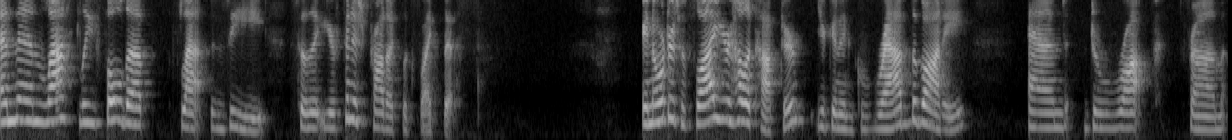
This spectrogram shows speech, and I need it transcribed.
And then lastly, fold up flap Z so that your finished product looks like this. In order to fly your helicopter, you're going to grab the body and drop from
